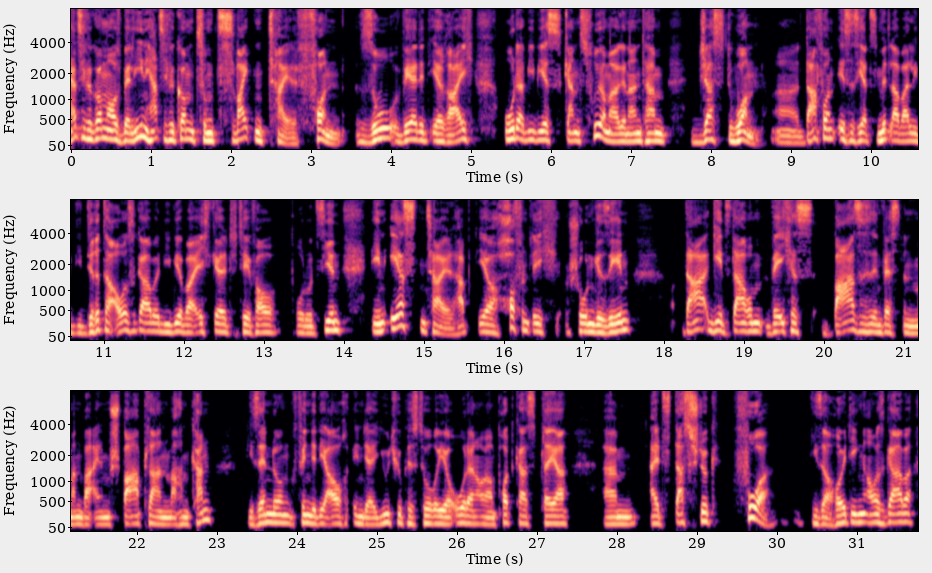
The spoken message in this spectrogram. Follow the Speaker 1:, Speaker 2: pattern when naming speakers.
Speaker 1: Herzlich willkommen aus Berlin. Herzlich willkommen zum zweiten Teil von So werdet ihr reich oder wie wir es ganz früher mal genannt haben, Just One. Äh, davon ist es jetzt mittlerweile die dritte Ausgabe, die wir bei Echtgeld TV produzieren. Den ersten Teil habt ihr hoffentlich schon gesehen. Da geht es darum, welches Basisinvestment man bei einem Sparplan machen kann. Die Sendung findet ihr auch in der YouTube-Historie oder in eurem Podcast-Player ähm, als das Stück vor dieser heutigen Ausgabe.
